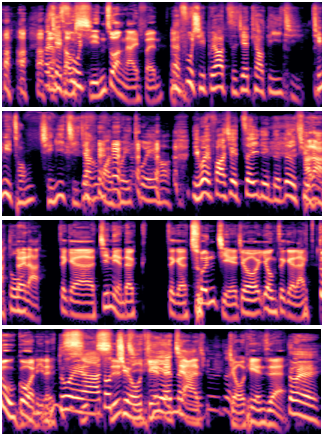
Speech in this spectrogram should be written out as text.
了。而且那从形状来分，呃，复习不要直接跳第一集，请你从前一集这样往回推哈、你会发现这一年的乐趣好啦，多。对啦，这个今年的这个春节就用这个来度过你的对啊都十九天的假对不对九天是？对，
